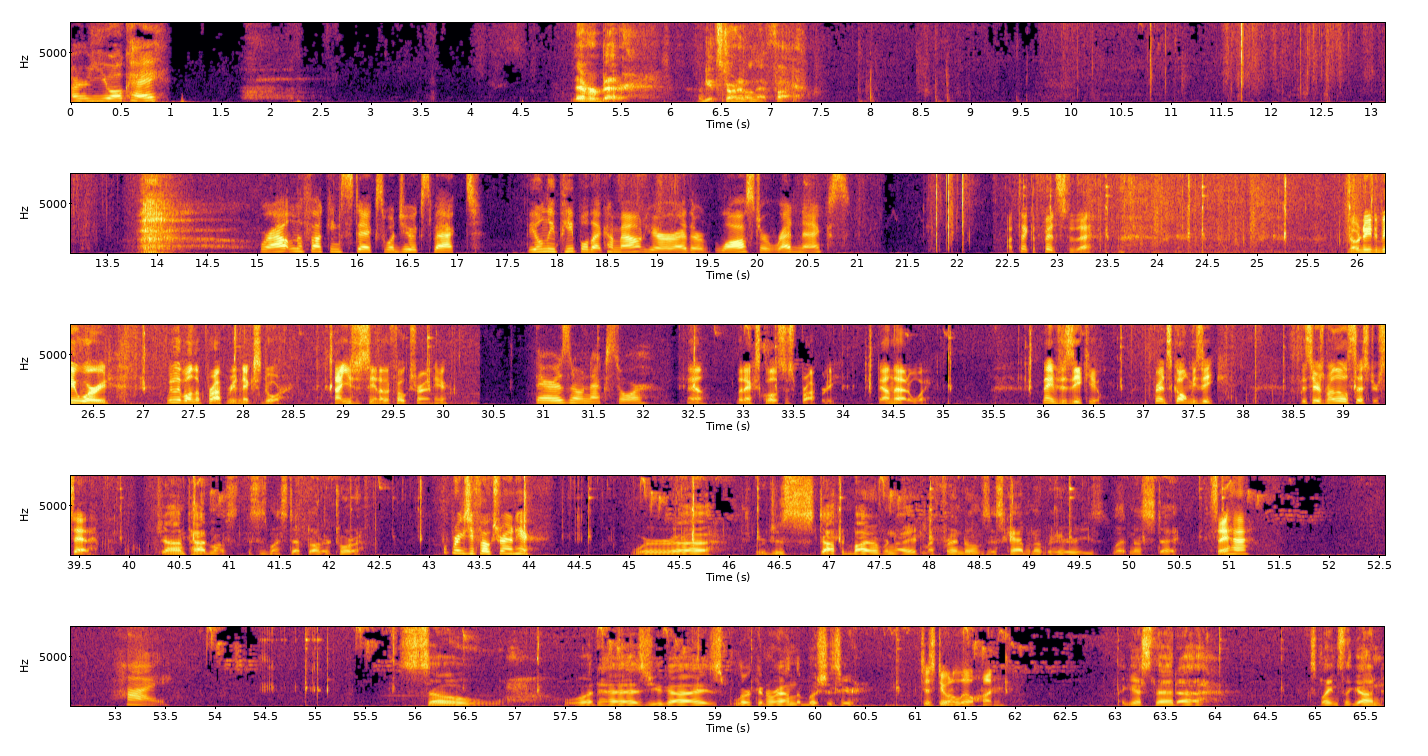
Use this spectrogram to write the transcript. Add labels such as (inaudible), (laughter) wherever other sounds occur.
Are you okay? Never better. We'll get started on that fire. (sighs) We're out in the fucking sticks. What'd you expect? The only people that come out here are either lost or rednecks. I take offense to that. No need to be worried. We live on the property next door. Not used to seeing other folks around here. There is no next door. Yeah, the next closest property. Down that way. Name's Ezekiel. Friends call me Zeke. This here's my little sister, Sarah. John Patmos, this is my stepdaughter, Tora. What brings you folks around here? We're, uh, we're just stopping by overnight. My friend owns this cabin over here. He's letting us stay. Say hi. Hi. So, what has you guys lurking around the bushes here? Just doing a little hunting. I guess that, uh, explains the gun.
